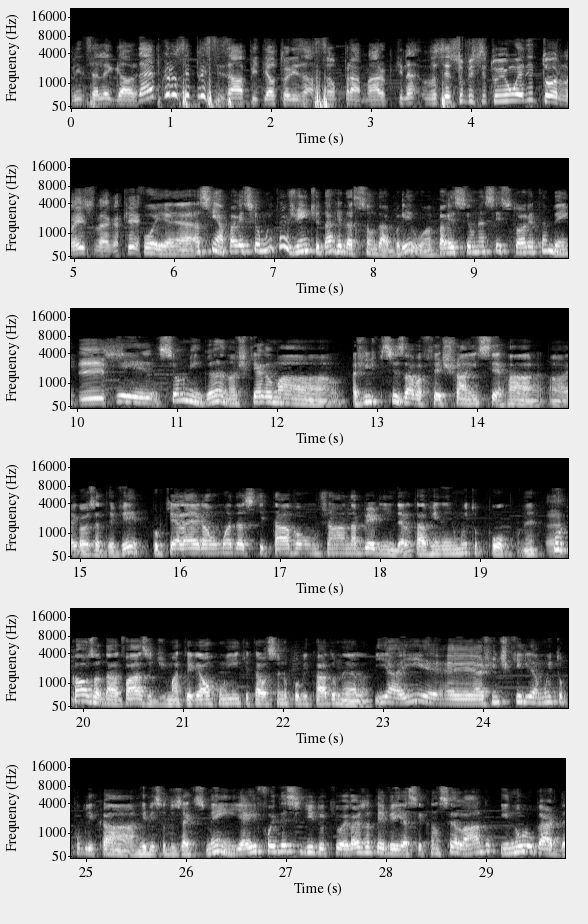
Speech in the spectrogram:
ouvintes, é legal. Né? Na época você precisava pedir autorização pra Marvel, porque na, você substituiu um editor, não é isso, né, HQ? Foi, é, assim, apareceu muita gente da redação da Abril, apareceu nessa história também. Isso. E, se eu não me engano, acho que era uma. A gente precisava fechar, encerrar a Heróis da TV, porque ela era uma das que estavam já na Berlinda, ela estava vendendo muito pouco, né? É. Por causa da fase de material ruim que estava sendo publicado nela. E aí é, a gente queria muito publicar a revista dos X-Men, e aí foi decidido que o Heróis da TV ia ser cancelado, e no lugar dela,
